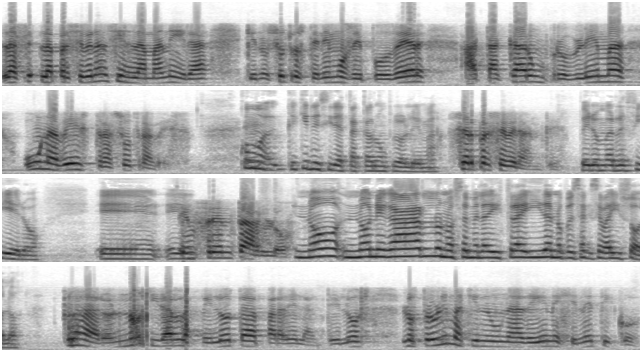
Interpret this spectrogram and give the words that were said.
La, perseverancia es la manera que nosotros tenemos de poder atacar un problema una vez tras otra vez. ¿Cómo, ¿Qué quiere decir atacar un problema? Ser perseverante. Pero me refiero... Eh, eh, Enfrentarlo. No, no negarlo, no hacerme la distraída, no pensar que se va a ir solo. Claro, no tirar la pelota para adelante. Los, los problemas tienen un ADN genético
